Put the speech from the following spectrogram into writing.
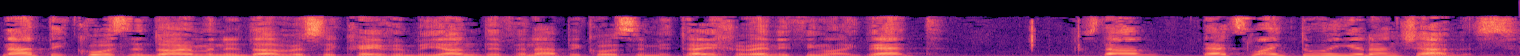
Not because the Dharma and Davos are craving b'yamtiv, and not because of Mitaych or anything like that. Stam, that's like doing it on Shabbos.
